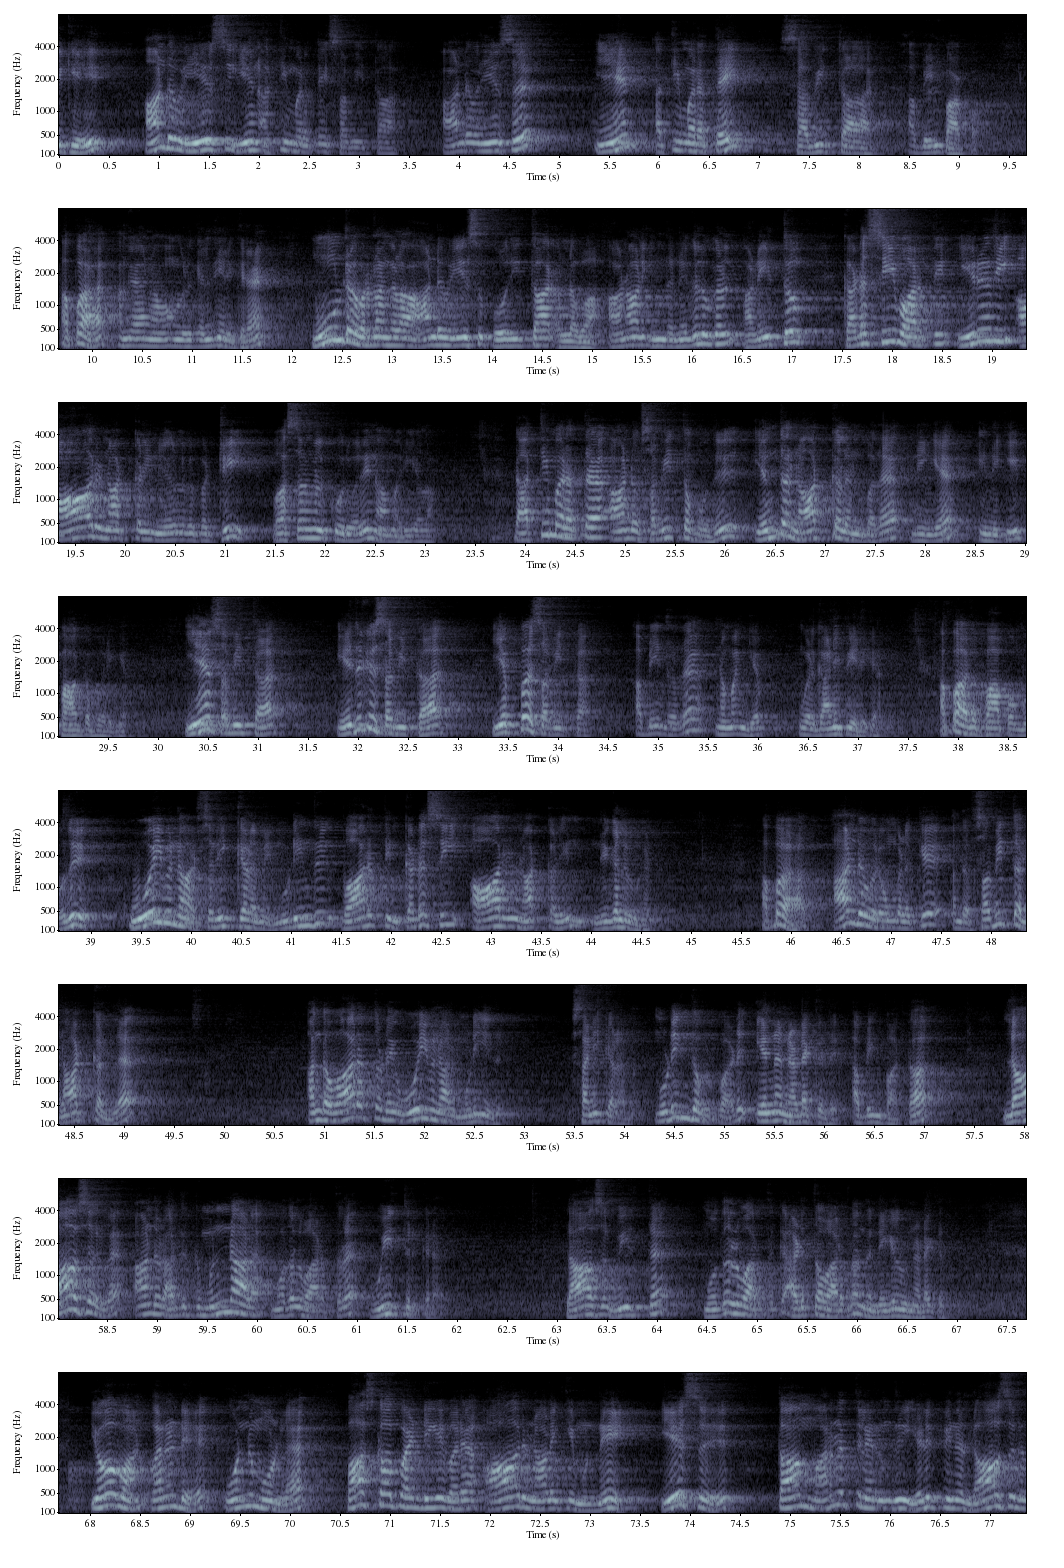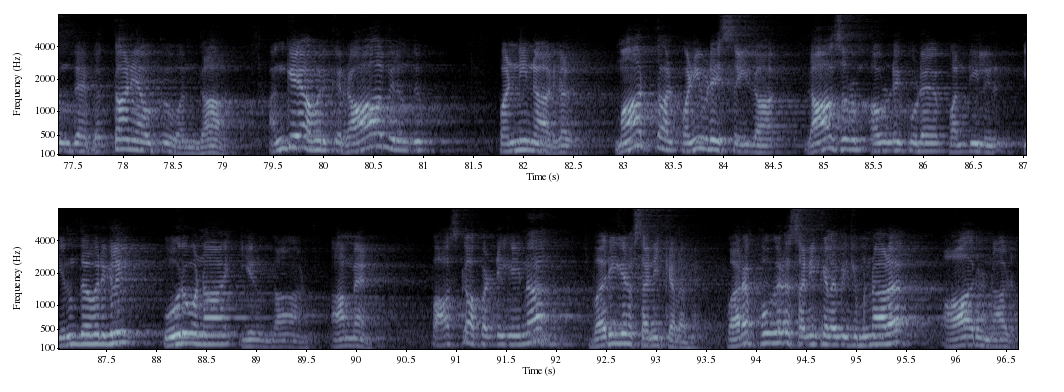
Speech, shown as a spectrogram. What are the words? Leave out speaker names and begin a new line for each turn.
இன்னைக்கு ஆண்டவர் இயேசு ஏன் அத்திமரத்தை சபித்தார்? ஆண்டவர் இயேசு ஏன் அத்திமரத்தை சபித்தார் அப்படின்னு பார்ப்போம். அப்போ அங்கே நான் உங்களுக்கு எழுதியிருக்கிறேன் மூன்று வருடங்களாக ஆண்டவர் இயேசு போதித்தார் அல்லவா? ஆனால் இந்த நிகழ்வுகள் அனைத்தும் கடைசி வாரத்தின் இறுதி ஆறு நாட்களின் நிகழ்வுகள் பற்றி வசனங்கள் கூறுவதை நாம் அறியலாம். இந்த அத்திமரத்தை ஆண்டவர் சபித்த போது எந்த நாட்கள் என்பதை நீங்கள் இன்னைக்கு பார்க்க போகிறீங்க ஏன் சபித்தார்? எதுக்கு சபித்தார்? எப்போ சபித்தார்? அப்படின்றத நம்ம இங்கே உங்களுக்கு அனுப்பியிருக்கேன் அப்போ அதை பார்க்கும்போது ஓய்வு நாள் சனிக்கிழமை முடிந்து வாரத்தின் கடைசி ஆறு நாட்களின் நிகழ்வுகள். அப்போ ஆண்டவர் உங்களுக்கு அந்த சபித்த நாட்களில் அந்த வாரத்துடைய ஓய்வு நாள் முடியுது. சனிக்கிழமை. முடிந்த பிற்பாடு என்ன நடக்குது அப்படின்னு பார்த்தா லாசர்வை ஆண்டவர் அதுக்கு முன்னால் முதல் வாரத்தில் உயிர்த்திருக்கிறார். லாசர் உயிர்த்த முதல் வாரத்துக்கு அடுத்த வாரத்தில் அந்த நிகழ்வு நடக்குது. யோவான் பன்னெண்டு ஒன்று மூணில் பாஸ்கா பண்டிகை வர ஆறு நாளைக்கு முன்னே இயேசு தாம் மரணத்திலிருந்து எழுப்பின லாசர் இருந்த பெத்தானியாவுக்கு வந்தார். அங்கே அவருக்கு ராவிருந்து பண்ணினார்கள். மார்த்தால் பணிவிடை செய்தார். லாசரும் அவருடைய கூட பந்தியில் இருந்தவர்களில் ஒருவனாய் இருந்தான். ஆமேன். பாஸ்கா பண்டிகைனா வருகிற சனிக்கிழமை. வரப்போகிற சனிக்கிழமைக்கு முன்னால் ஆறு நாள்.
